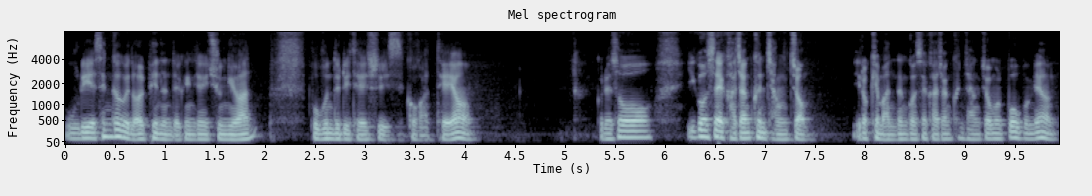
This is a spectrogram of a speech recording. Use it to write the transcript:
우리의 생각을 넓히는데 굉장히 중요한 부분들이 될 수 있을 것 같아요. 그래서 이것의 가장 큰 장점, 이렇게 만든 것의 가장 큰 장점을 뽑으면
